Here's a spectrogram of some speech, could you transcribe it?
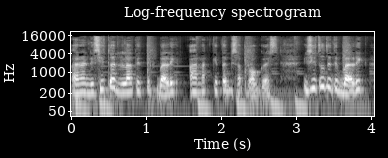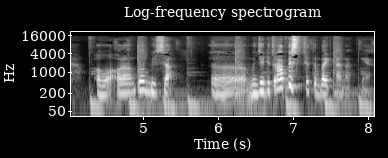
karena di situ adalah titik balik anak kita bisa progres. Di situ titik balik oh, orang tua bisa uh, menjadi terapis terbaik anaknya.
